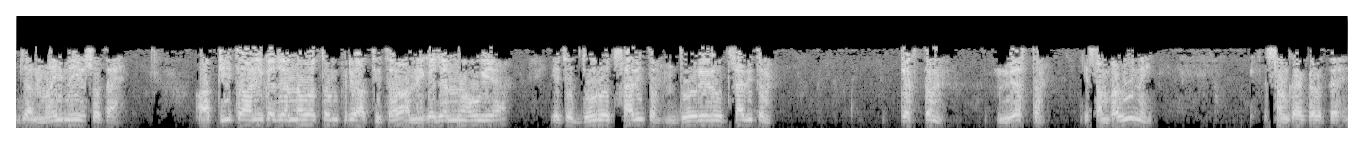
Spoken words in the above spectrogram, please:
जन्म ही नहीं सोता है। अतीत अनेक जन्म हो तुम फिर अतीत अनेक जन्म हो गया। ये तो दूर उत्सारितम दूर उत्सारितम, त्यक्तम निरस्तम ये संभव ही नहीं। शंका करता है।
